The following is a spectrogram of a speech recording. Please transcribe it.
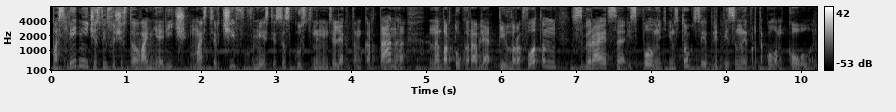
Последние часы существования Рич Мастер Чиф вместе с искусственным интеллектом Картана на борту корабля Pillar of Собирается исполнить инструкции, предписанные протоколом Коула,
